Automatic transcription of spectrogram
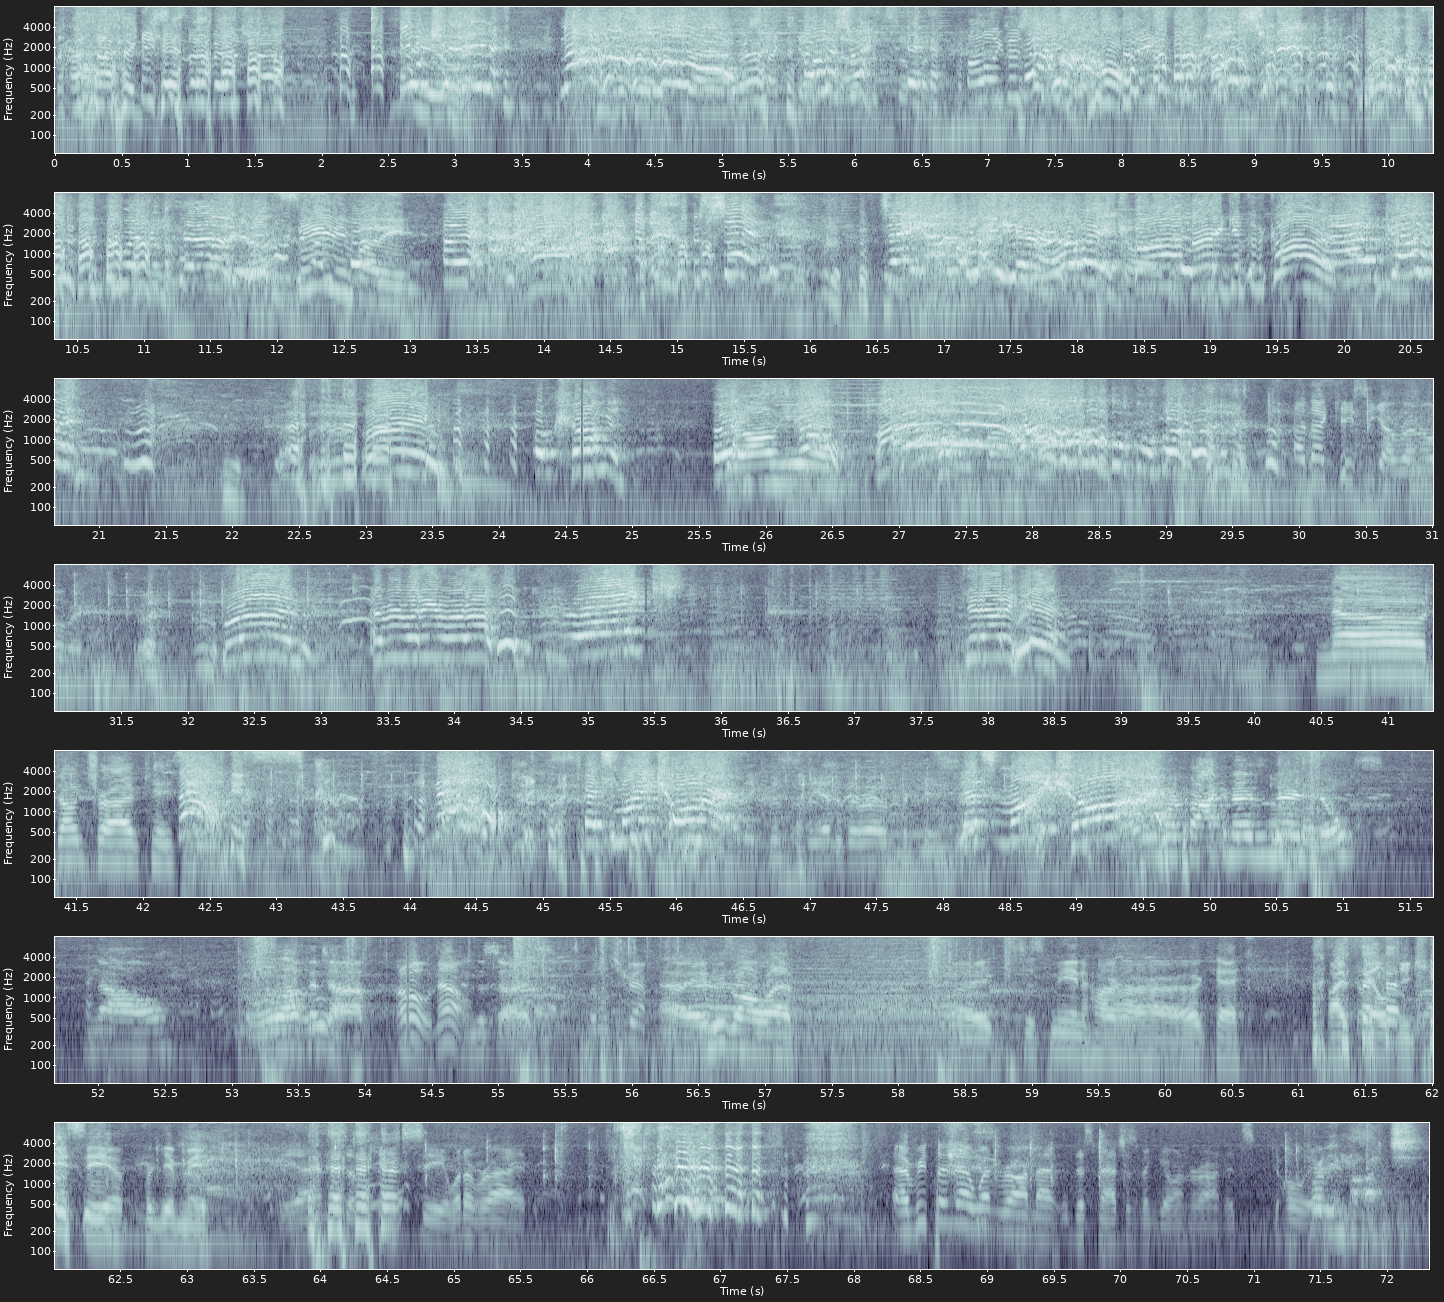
In the bear trap. Are you kidding me? No! I killed I was that right would've been so funny. Oh, look, there's don't see anybody. Oh, shit! Jay, I'm right here! Oh wait! Come on, hurry, get to the car. I'm coming! Hurry. I'm coming! They're all here. Oh, I thought Casey got run over. Run! Everybody run! Right! Get out of here! No, don't drive, Casey. No! That's my car! I think this is the end of the road for Casey. That's my car! More pocket in there? Nope. No. A little off the top Oh, no. and the sides. Little trim. Alright, who's all left? Alright, it's just me and Har Har Har. Okay. I failed you, KC, Forgive me. The ends of KC. What a ride. Everything that went wrong that this match has been going wrong. It's hilarious. Pretty much.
